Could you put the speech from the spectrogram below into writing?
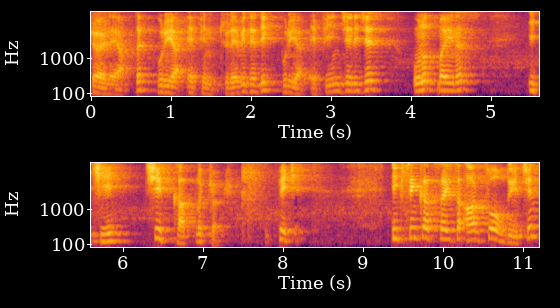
Şöyle yaptık. Buraya f'in türevi dedik. Buraya f'i inceleyeceğiz. Unutmayınız 2 çift katlı kök. Peki. X'in katsayısı artı olduğu için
